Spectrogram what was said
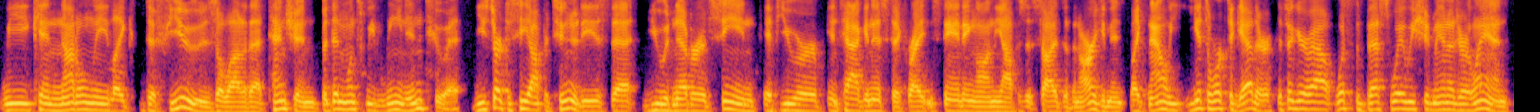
we can not only like diffuse a lot of that tension, but then once we lean into it, you start to see opportunities that you would never have seen if you were antagonistic, right? And standing on the opposite sides of an argument. Like now you get to work together to figure out what's the best way we should manage our land.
